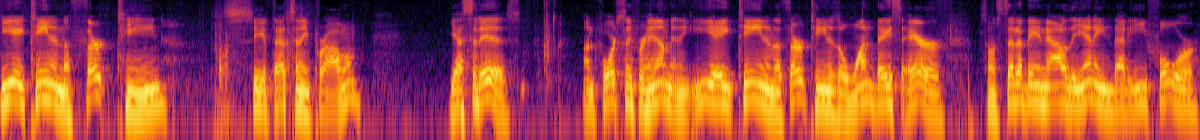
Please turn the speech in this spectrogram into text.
E18 and a 13. Let's see if that's any problem. Yes, it is. Unfortunately for him, an E18 and a 13 is a one base error. So instead of being out of the inning, that E4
